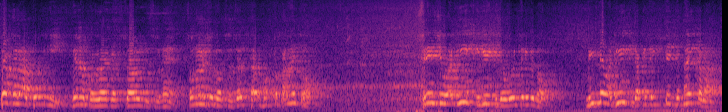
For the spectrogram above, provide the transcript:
だから僕に目の輝きが伝わるんですよね。その人たちは絶対持っとかないと。政治は利益利益で動いてるけどみんなは利益だけで生きてんじゃないから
